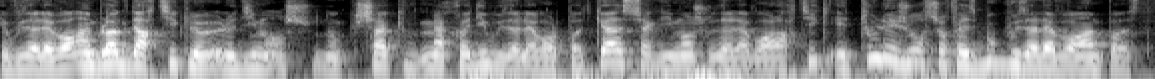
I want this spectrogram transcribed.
Et vous allez avoir un blog d'articles le, dimanche. Donc chaque mercredi, vous allez avoir le podcast, chaque dimanche, vous allez avoir l'article. Et tous les jours sur Facebook, vous allez avoir un post.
